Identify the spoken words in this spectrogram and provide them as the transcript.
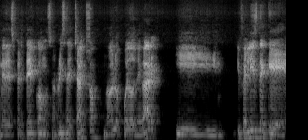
me desperté con sonrisa de chancho, no lo puedo negar, y, y, feliz de que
